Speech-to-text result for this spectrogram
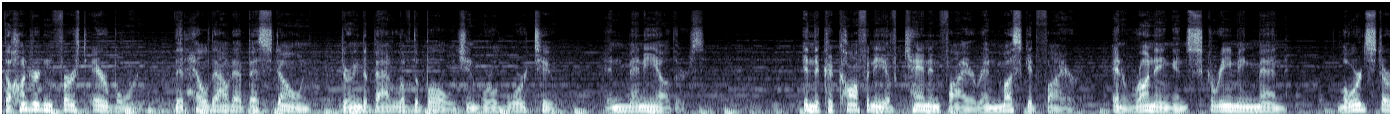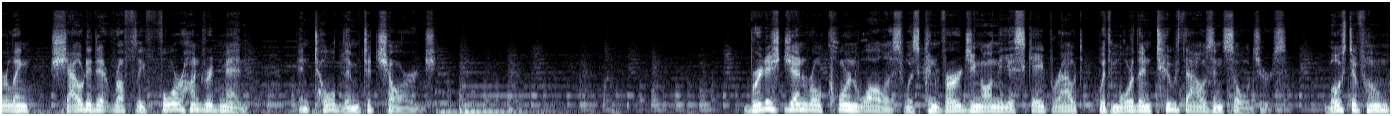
the 101st Airborne that held out at Bastogne during the Battle of the Bulge in World War II, and many others. In the cacophony of cannon fire and musket fire, and running and screaming men, Lord Stirling shouted at roughly 400 men and told them to charge. British General Cornwallis was converging on the escape route with more than 2,000 soldiers, most of whom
